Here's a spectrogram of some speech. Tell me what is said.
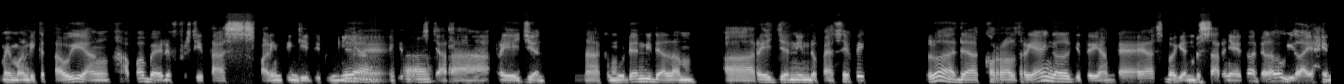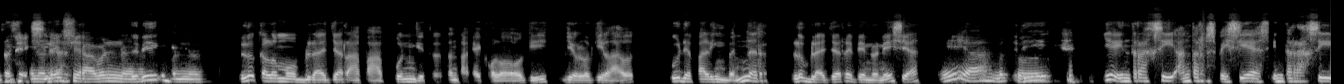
memang diketahui yang apa biodiversitas paling tinggi di dunia Iya, gitu uh. secara region. Nah kemudian di dalam uh, region Indo-Pasifik lo ada Coral Triangle gitu yang kayak sebagian besarnya itu adalah wilayah Indonesia. Indonesia bener. Jadi bener. Lu kalau mau belajar apa pun gitu tentang ekologi, biologi laut, udah paling bener lu belajarnya di Indonesia. Iya betul. Jadi ya interaksi antar spesies, interaksi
